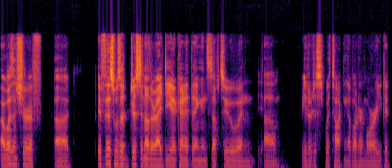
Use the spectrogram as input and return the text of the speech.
I wasn't sure if uh, if this was a just another idea kind of thing and stuff too. And um, you know, just with talking about her more, you could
